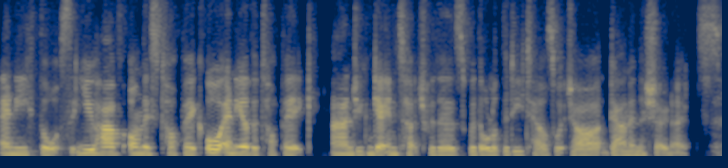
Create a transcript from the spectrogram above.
any thoughts that you have on this topic or any other topic. And you can get in touch with us with all of the details, which are down in the show notes.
